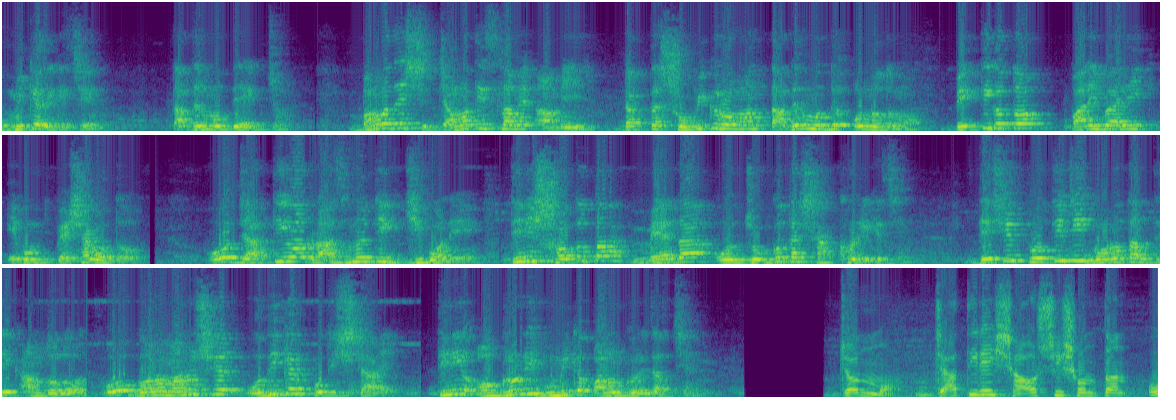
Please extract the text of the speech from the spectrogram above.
ভূমিকা রেখেছেন, তাদের মধ্যে একজন। বাংলাদেশ জামাত ইসলামের আমির ডাক্তার শফিকুর রহমান তাদের মধ্যে অন্যতম। ব্যক্তিগত, পারিবারিক এবং পেশাগত ও জাতীয় রাজনৈতিক জীবনে তিনি সততা, মেধা ও যোগ্যতার সাক্ষ্য রেখেছেন। দেশের প্রতিটি গণতান্ত্রিক আন্দোলন ও গণমানুষের অধিকার প্রতিষ্ঠায় তিনি অগ্রণী ভূমিকা পালন করে যাচ্ছেন। জন্ম, জাতির এই সাহসী সন্তান ও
